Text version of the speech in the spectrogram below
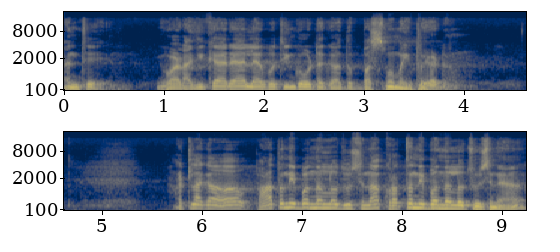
అంతే. వాడు అధికారా లేకపోతే ఇంకొకటి కాదు భస్మం అయిపోయాడు అట్లాగా పాత నిబంధనలో చూసినా క్రొత్త నిబంధనలో చూసినా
